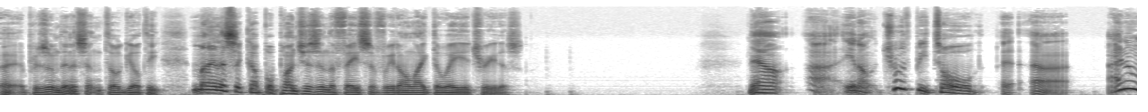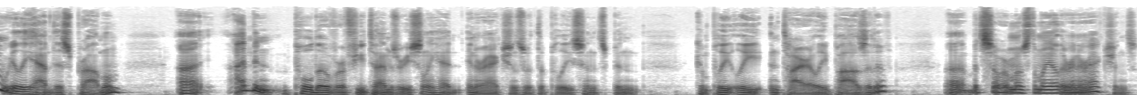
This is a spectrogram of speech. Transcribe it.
uh, presumed innocent until guilty, minus a couple punches in the face if we don't like the way you treat us. Now, uh, you know, truth be told, uh, I don't really have this problem. Uh, I've been pulled over a few times recently, had interactions with the police, and it's been completely, entirely positive. Uh, but so are most of my other interactions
